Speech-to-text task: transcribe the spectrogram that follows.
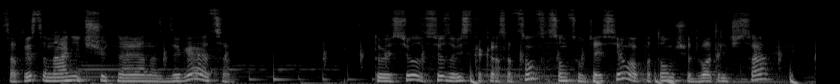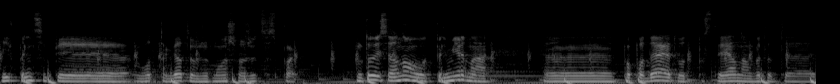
Соответственно, они чуть-чуть, наверное, сдвигаются. То есть все, все зависит как раз от Солнца. Солнце у тебя село, а потом еще 2-3 часа, и, в принципе, вот тогда ты уже можешь ложиться спать. Ну, то есть оно вот примерно Э, попадает вот постоянно в этот э,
